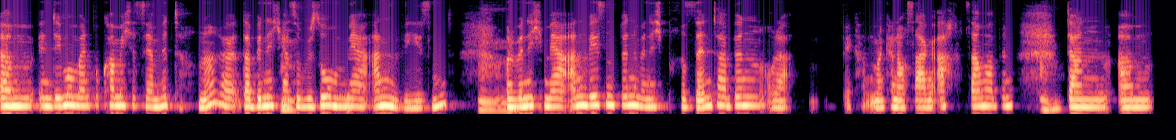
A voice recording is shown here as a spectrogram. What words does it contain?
ähm, in dem Moment bekomme ich es ja mit, ne? Da da bin ich ja Mhm. sowieso mehr anwesend. Und Mhm. wenn ich mehr anwesend bin, wenn ich präsenter bin oder kann man kann auch sagen, achtsamer bin, Mhm. dann ähm,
